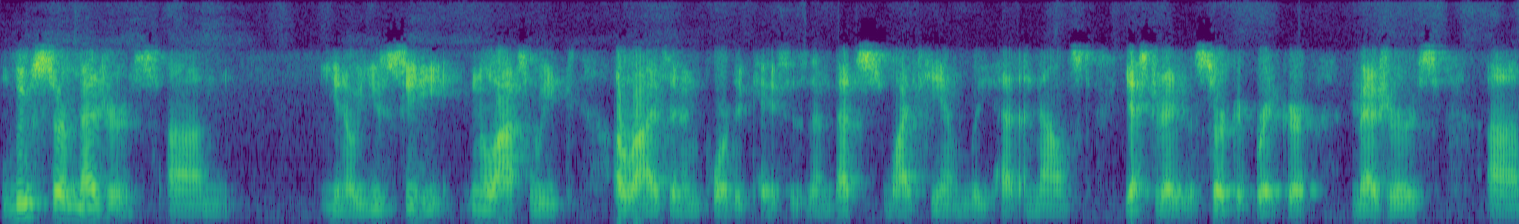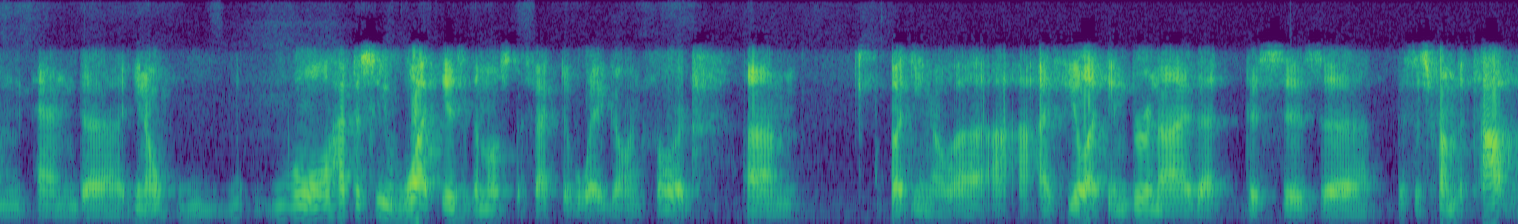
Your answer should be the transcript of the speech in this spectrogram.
looser measures. Um, you know, you see in the last week a rise in imported cases, and that's why PM Lee had announced yesterday the circuit breaker measures. Um, and uh, you know, we'll have to see what is the most effective way going forward. Um, but you know, uh, I feel like in Brunei that this is uh, this is from the top,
